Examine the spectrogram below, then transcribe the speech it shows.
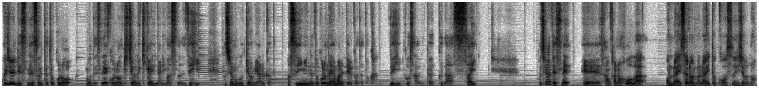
ま非常にですね、そういったところもですね、この貴重な機会になりますので、ぜひこちらもご興味ある方、ま、睡眠のところ悩まれている方とか、ぜひご参加ください。こちらですね、えー参加の方はオンラインサロンのライトコース以上の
